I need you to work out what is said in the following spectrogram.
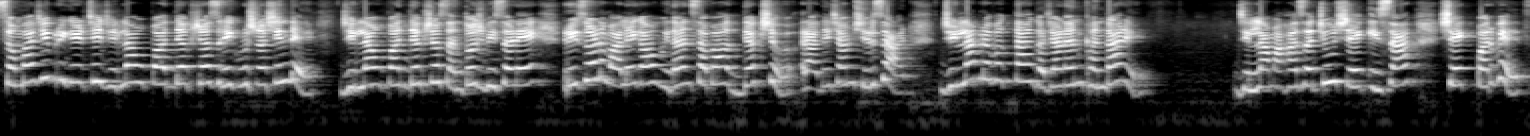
संभाजी ब्रिगेडचे जिल्हा उपाध्यक्ष श्रीकृष्ण शिंदे जिल्हा उपाध्यक्ष संतोष भिसडे रिसोड मालेगाव विधानसभा अध्यक्ष राधेश्याम शिरसाट जिल्हा प्रवक्ता गजानन खंदारे जिल्हा महासचिव शेख इसाक शेख परवेज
